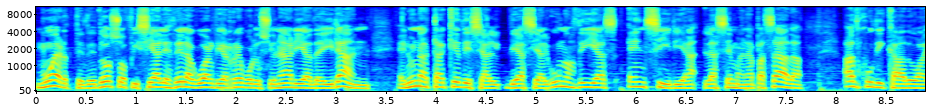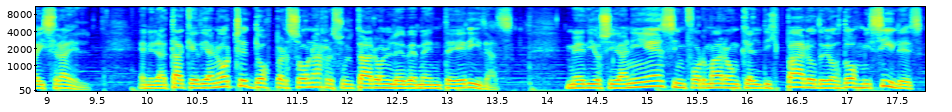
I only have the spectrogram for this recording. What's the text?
muerte de dos oficiales de la Guardia Revolucionaria de Irán en un ataque de hace algunos días en Siria la semana pasada, adjudicado a Israel. En el ataque de anoche, dos personas resultaron levemente heridas. Medios iraníes informaron que el disparo de los dos misiles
